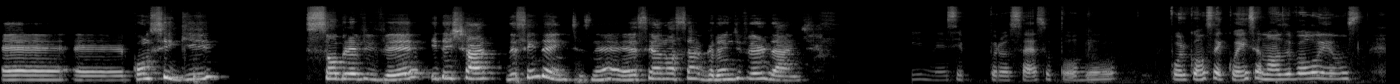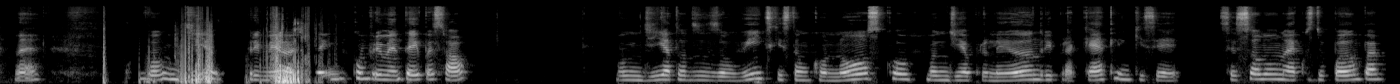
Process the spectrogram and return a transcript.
é, é conseguir sobreviver e deixar descendentes, né? Essa é a nossa grande verdade. E nesse processo todo, por consequência, nós evoluímos, né? Bom dia. Primeiro, acho que cumprimentei o pessoal. Bom dia a todos os ouvintes que estão conosco. Bom dia para o Leandro e para a Kathleen, que se, se somam no Ecos do Pampa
